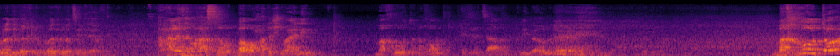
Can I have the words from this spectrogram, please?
לא דיבר כלום, הוא לא- לא הציל את היופי. אחרי זה מה עשו? באו אחת ישמעאלים, מכרו אותו, נכון? איזה צער, דיבר לא? מכרו אותו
